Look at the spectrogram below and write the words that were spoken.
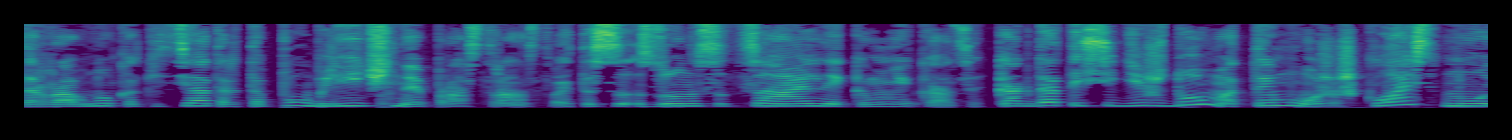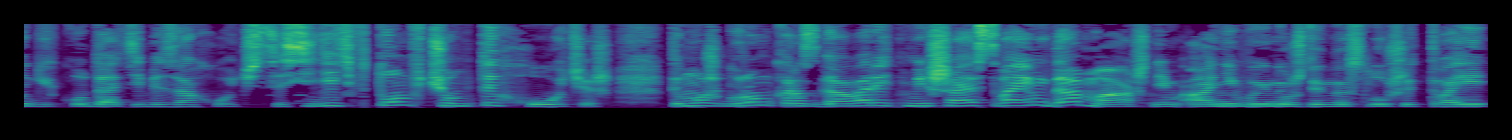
равно как и театр, это публичное пространство, это зона социальной коммуникации. Когда ты сидишь дома, ты можешь класть ноги, куда тебе захочется, сидеть в том, в чем ты хочешь. Ты можешь громко разговаривать, мешая своим домашним, а они вынуждены слушать твои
